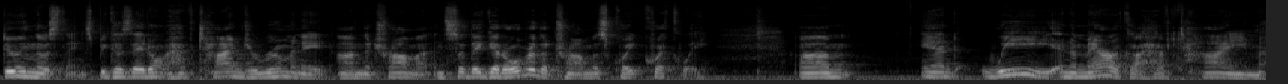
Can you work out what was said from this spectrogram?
doing those things because they don't have time to ruminate on the trauma. And so they get over the traumas quite quickly. Um, and we in America have time.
